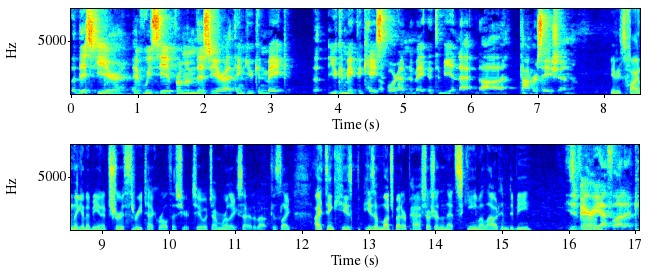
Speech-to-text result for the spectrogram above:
this year, if we see it from him this year, I think you can make you can make the case for him to make it to be in that uh, conversation. And he's finally going to be in a true three tech role this year too, which I'm really excited about because like I think he's he's a much better pass rusher than that scheme allowed him to be. He's very um, athletic.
